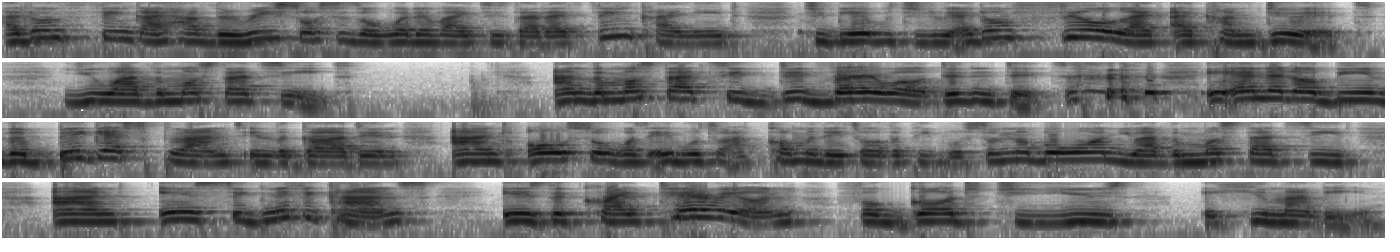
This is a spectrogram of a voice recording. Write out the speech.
I don't think I have the resources or whatever it is that I think I need to be able to do it. I don't feel like I can do it. You are the mustard seed. And the mustard seed did very well, didn't it? it ended up being the biggest plant in the garden and also was able to accommodate other people. So, number one, you have the mustard seed, and insignificance is the criterion for God to use a human being.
